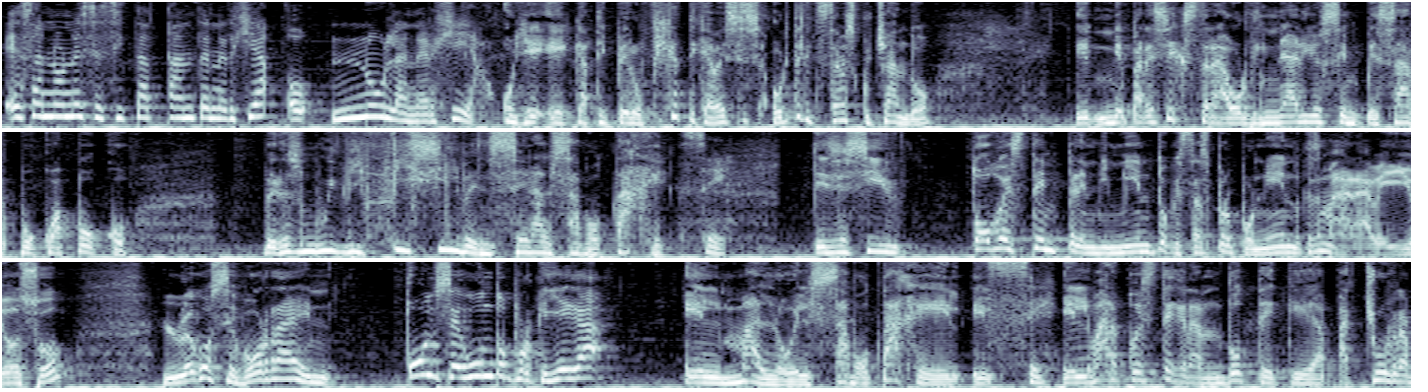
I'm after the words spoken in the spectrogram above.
Esa no necesita tanta energía o nula energía. Oye, eh, Katy, pero fíjate que a veces, ahorita que te estaba escuchando, eh, me parece extraordinario es empezar poco a poco pero es muy difícil vencer al sabotaje. Sí. Es decir, todo este emprendimiento que estás proponiendo, que es maravilloso, luego se borra en un segundo porque llega el malo, el sabotaje, el, el, barco este grandote que apachurra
